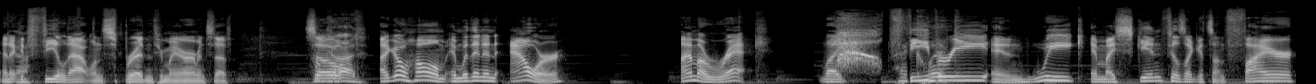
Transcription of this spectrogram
and I could feel that one spreading through my arm and stuff. So Oh. I go home, and within an hour, I'm a wreck. Like fevery and weak, and my skin feels like it's on fire.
